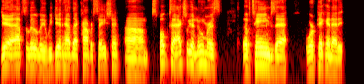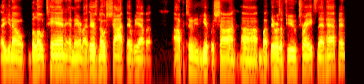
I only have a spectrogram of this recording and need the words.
Yeah, absolutely. We did have that conversation. Um, spoke to actually a numerous of teams that were picking at it, uh, you know, below 10, and they're like, there's no shot that we have a opportunity to get Rashawn. Uh, but there was a few trades that happened.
